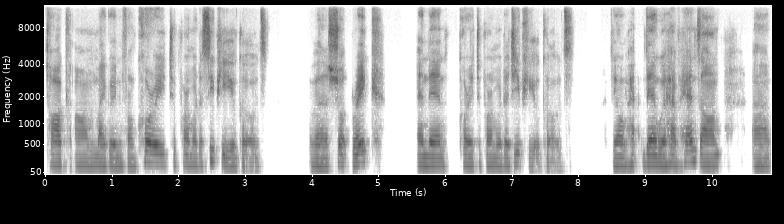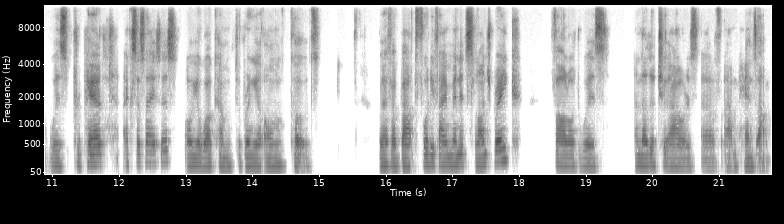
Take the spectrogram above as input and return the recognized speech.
talk on migrating from Cori to Perlmutter CPU codes, a short break, and then Cori to Perlmutter GPU codes. Then, then we'll have hands-on uh, with prepared exercises, or you're welcome to bring your own codes. We have about 45 minutes lunch break, followed with another two hours of um, hands-on.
